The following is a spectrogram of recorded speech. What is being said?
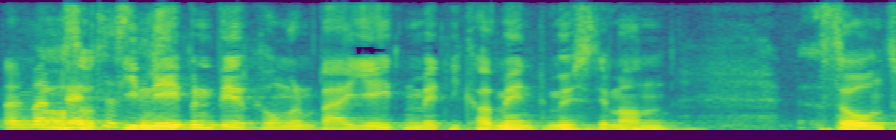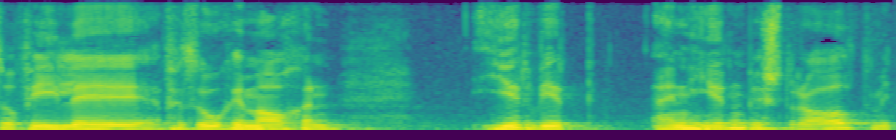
also die Nebenwirkungen bei jedem Medikament müsste man so und so viele Versuche machen. Hier wird ein Hirn bestrahlt mit,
